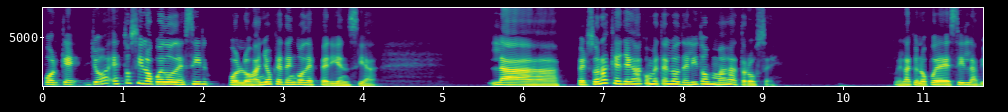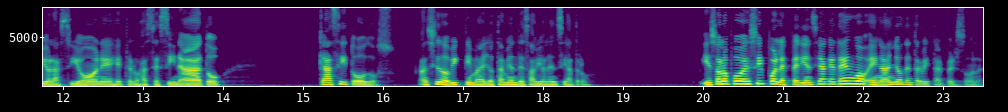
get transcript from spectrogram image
porque yo esto sí lo puedo decir por los años que tengo de experiencia. Las personas que llegan a cometer los delitos más atroces, ¿verdad? Que uno puede decir las violaciones, este, los asesinatos, casi todos han sido víctimas ellos también de esa violencia atroz. Y eso lo puedo decir por la experiencia que tengo en años de entrevistar personas.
